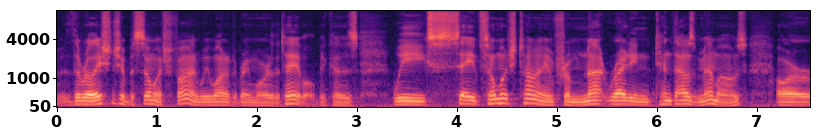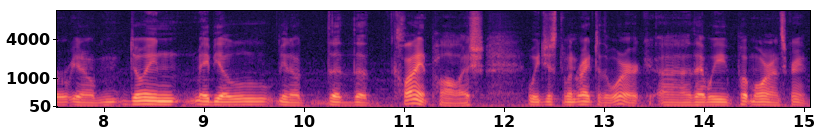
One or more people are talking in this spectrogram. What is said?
the relationship is so much fun. We wanted to bring more to the table because we saved so much time from not writing ten thousand memos or you know doing maybe a you know the the client polish. We just went right to the work uh, that we put more on screen.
